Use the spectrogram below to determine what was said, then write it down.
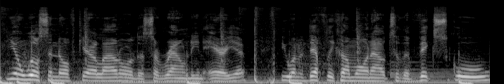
If you're in Wilson, North Carolina, or the surrounding area, you want to definitely come on out to the Vic School,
